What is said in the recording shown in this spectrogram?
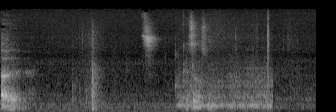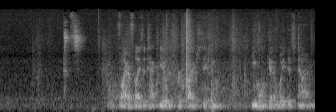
Oh. That's awesome. Fireflies attack the Otisburg fire station. He won't get away this time.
